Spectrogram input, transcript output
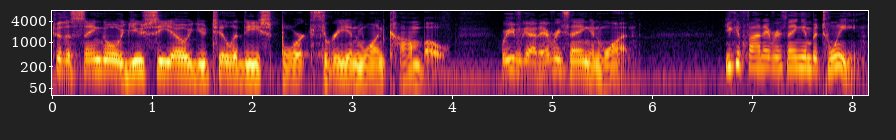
To the single UCO Utility Spork 3 in 1 combo, where you've got everything in one. You can find everything in between.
